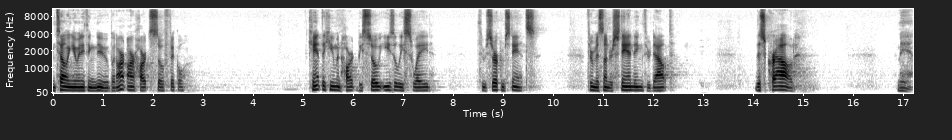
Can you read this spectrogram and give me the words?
am telling you anything new, but aren't our hearts so fickle? Can't the human heart be so easily swayed through circumstance, through misunderstanding, through doubt? This crowd, man,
